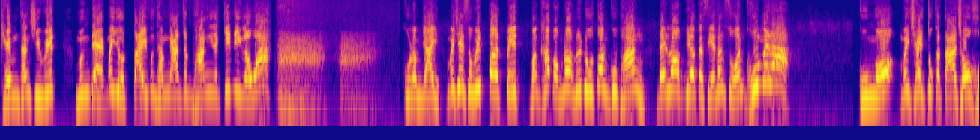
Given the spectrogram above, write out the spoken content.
เค็มทั้งชีวิต มึงแดกไม่หยุดไตมึงทำงานจนพังจะกินอีกเหรอวะ กูลำไยไม่ใช่สวิตช์เปิดปิด บังคับออกนอกฤดูต้นกูพัง ได้รอบเดียวแต่เสียทั้งสวนคุ้มไหมล่ะ กูโง่ไม่ใช่ตุ๊กตาโชว์ข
